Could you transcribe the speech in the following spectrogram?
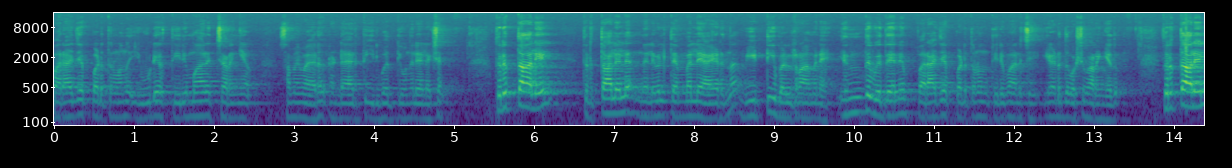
പരാജയപ്പെടുത്തണമെന്ന് യു ഡി എഫ് തീരുമാനിച്ചിറങ്ങിയ സമയമായിരുന്നു രണ്ടായിരത്തി ഇരുപത്തി ഒന്നിലെ ഇലക്ഷൻ. തൃത്താലയിൽ തൃത്താലയിലെ നിലവിൽ എം എൽ എ ആയിരുന്ന വി ടി ബൽറാമിനെ എന്ത് വിധേനെ പരാജയപ്പെടുത്തണമെന്ന് തീരുമാനിച്ച് ഇടതുപക്ഷം ഇറങ്ങിയത്. തൃത്താലയിൽ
